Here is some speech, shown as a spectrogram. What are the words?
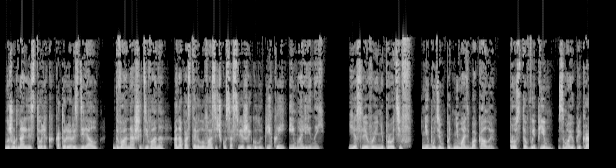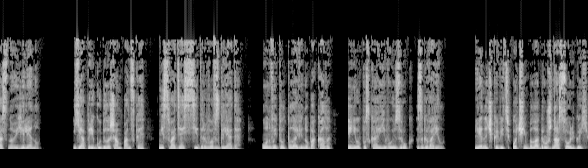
На журнальный столик, который разделял два наши дивана, она поставила вазочку со свежей голубикой и малиной. «Если вы не против, не будем поднимать бокалы. Просто выпьем за мою прекрасную Елену». Я пригубила шампанское, не сводя с Сидорова взгляда. Он выпил половину бокала и, не выпуская его из рук, заговорил. Леночка ведь очень была дружна с Ольгой.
